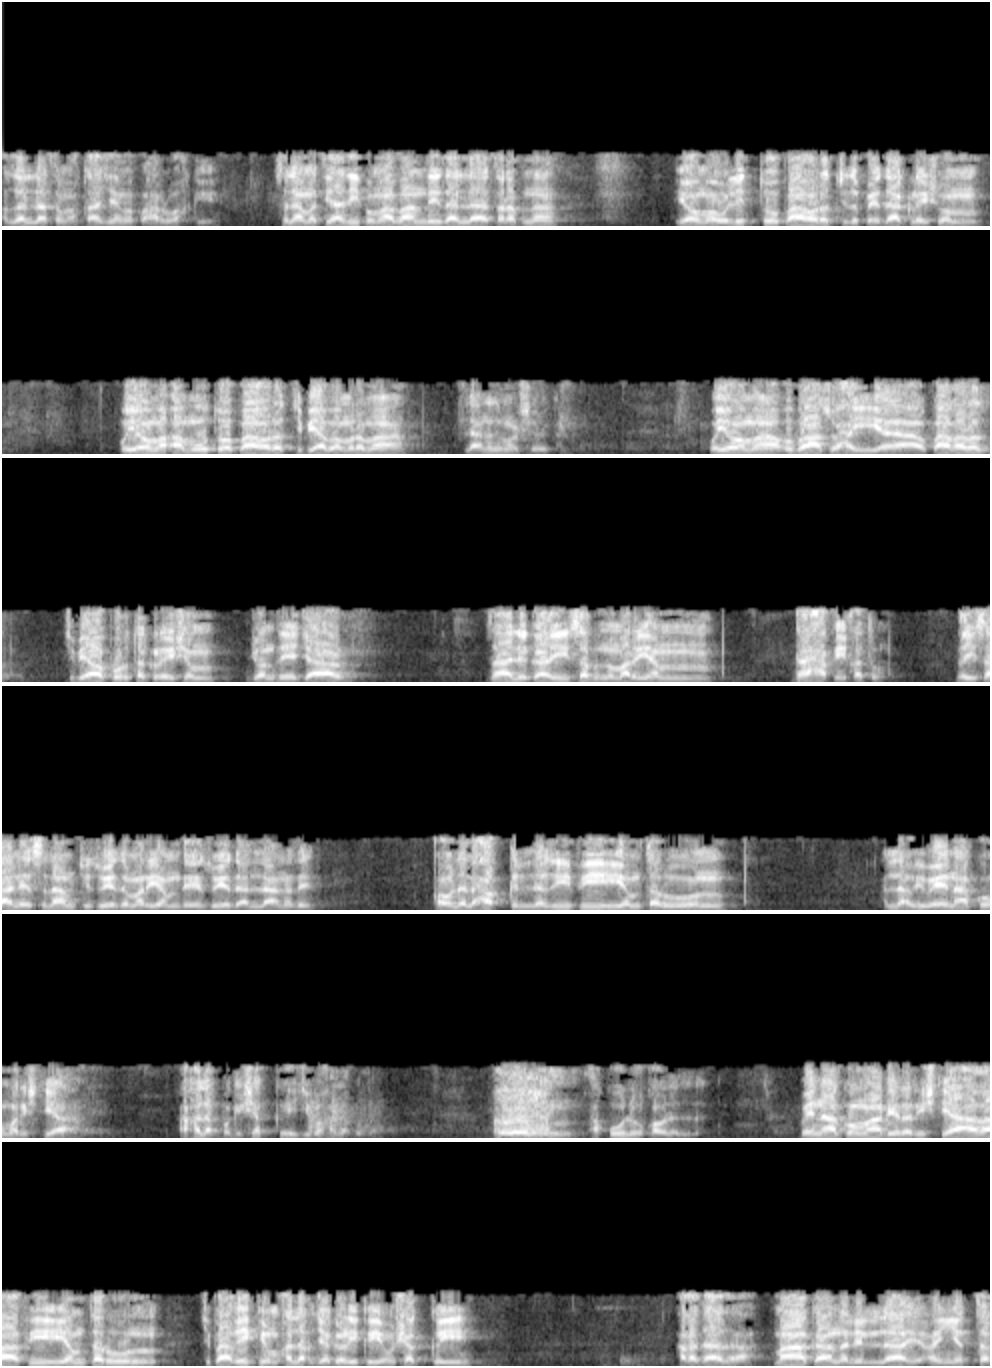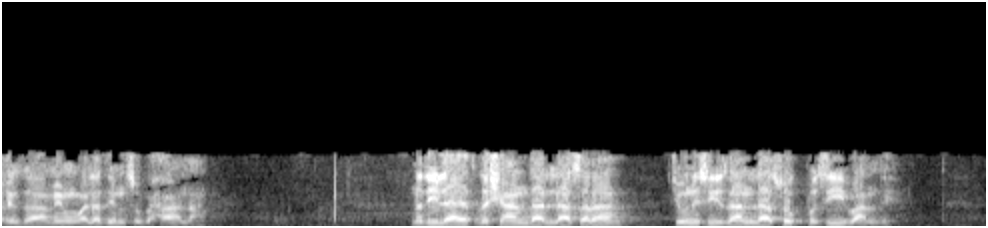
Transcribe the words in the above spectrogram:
از الله ته محتاج یم په هر وخت کې سلامتی علی په ما باندې د الله طرف نه یو مولد تو پاغورت چې پیدا کړې شوم او یو ما اموت او پاغورت چې بیا بمرما لانه دې مړ شوی کنه او یو ما ابعث حیا او پاغورت چې بیا پور تکړې شم ژوندې جار ذالک عیسی ابن مریم دا حقیقتو د عیسی علی السلام چې زوی د مریم دی زوی د الله نه دی قول الحق الذي فيه يمترون الله وی وینا کوم رښتیا اخلق پکې شک کوي عجیب خلق دي اقول قول الله وینا کوما ډیر رښتیا هغه فی یم ترون چې پاغي کې هم خلق جګړې کوي او شک کوي هغه دا ده ما کان لله ان يتخذ من ولد سبحانه ندی لایق د شان د الله سره چونی سیزان لا سوک پسی باندې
